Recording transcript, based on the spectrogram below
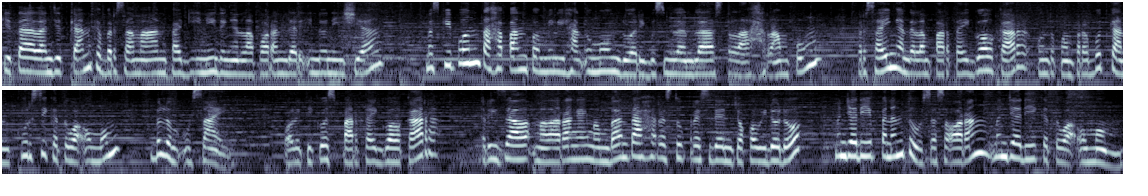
Kita lanjutkan kebersamaan pagi ini dengan laporan dari Indonesia. Meskipun tahapan pemilihan umum 2019 telah rampung, persaingan dalam Partai Golkar untuk memperebutkan kursi ketua umum belum usai. Politikus Partai Golkar, Rizal Malarangeng membantah restu Presiden Joko Widodo menjadi penentu seseorang menjadi ketua umum.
